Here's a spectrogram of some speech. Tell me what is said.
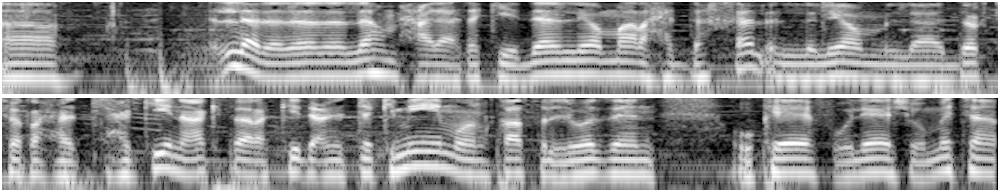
آه لا لا لا لهم حالات أكيد. لأن اليوم ما راح أتدخل. اليوم الدكتور راح تحكينا أكثر أكيد عن التكميم وأنقاص الوزن وكيف وليش ومتى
